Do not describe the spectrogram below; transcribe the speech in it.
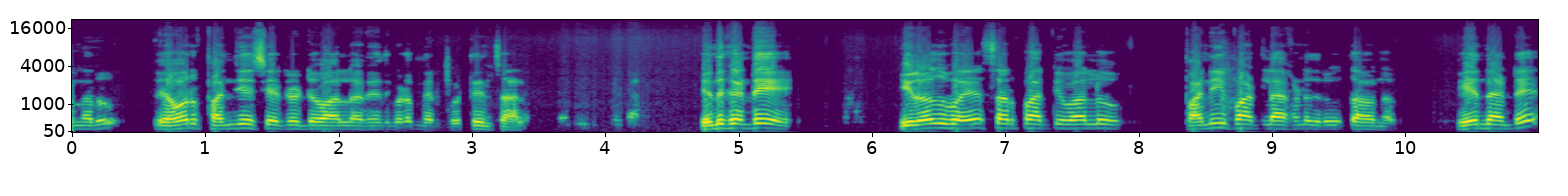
ఉన్నారు ఎవరు పనిచేసేటువంటి వాళ్ళు అనేది కూడా మీరు గుర్తించాలి. ఎందుకంటే ఈరోజు వైఎస్ఆర్ పార్టీ వాళ్ళు పని పాట లేకుండా తిరుగుతూ ఉన్నారు. ఏంటంటే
